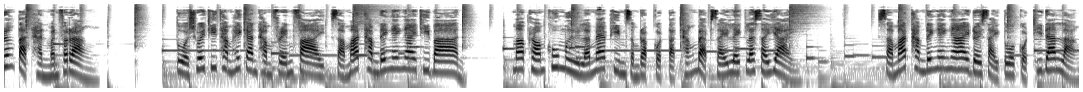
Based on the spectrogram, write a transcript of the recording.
รื่องตัดหั่นมันฝรั่ง ตัวช่วยที่ทำให้การทำเฟรนช์ฟรายสามารถทำได้ง่าย ๆ ที่บ้าน มาพร้อมคู่มือและแม่พิมพ์สำหรับกดตัดทั้งแบบไซส์เล็กและไซส์ใหญ่ สามารถทำได้ง่าย ๆ โดยใส่ตัวกดที่ด้านหลัง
